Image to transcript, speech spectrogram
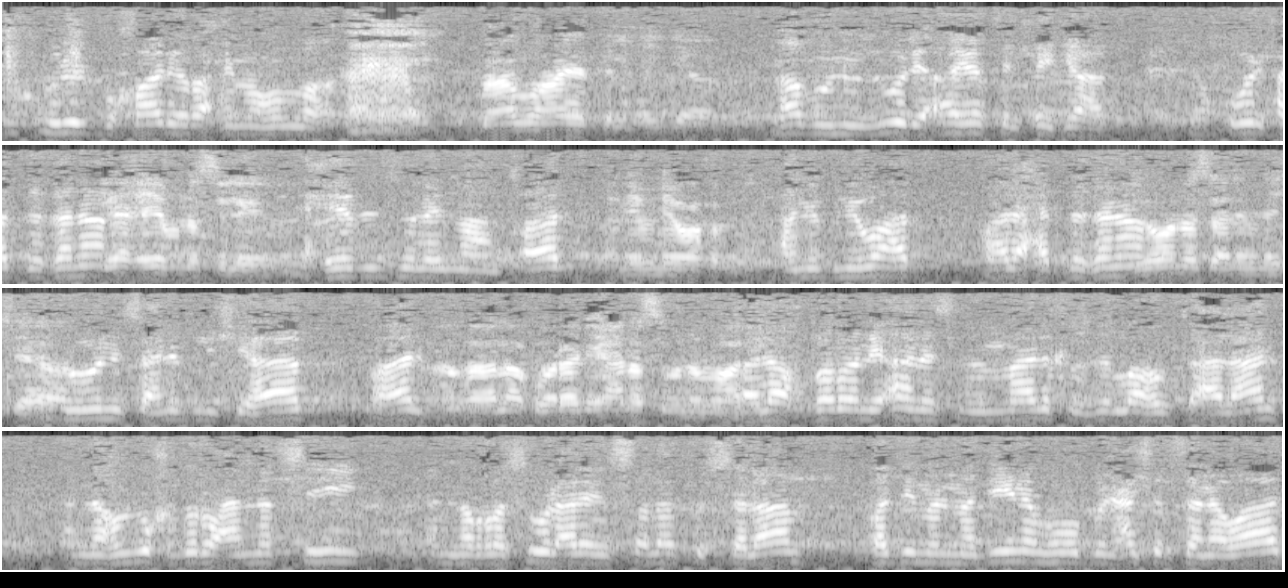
يقول البخاري رحمه الله. باب آية الحجاب. باب نزول آية الحجاب. يقول حدثنا يحيى بن سليمان. يحيى بن سليمان قال عن ابن وهب. عن ابن وهب. قال حدثنا يونس عن ابن شهاب. يونس عن ابن شهاب قال قال أخبرني أنس بن مالك. قال أخبرني أنس بن مالك رضي الله تعالى عنه أنه يخبر عن نفسه أن الرسول عليه الصلاة والسلام قدم المدينة وهو ابن عشر سنوات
